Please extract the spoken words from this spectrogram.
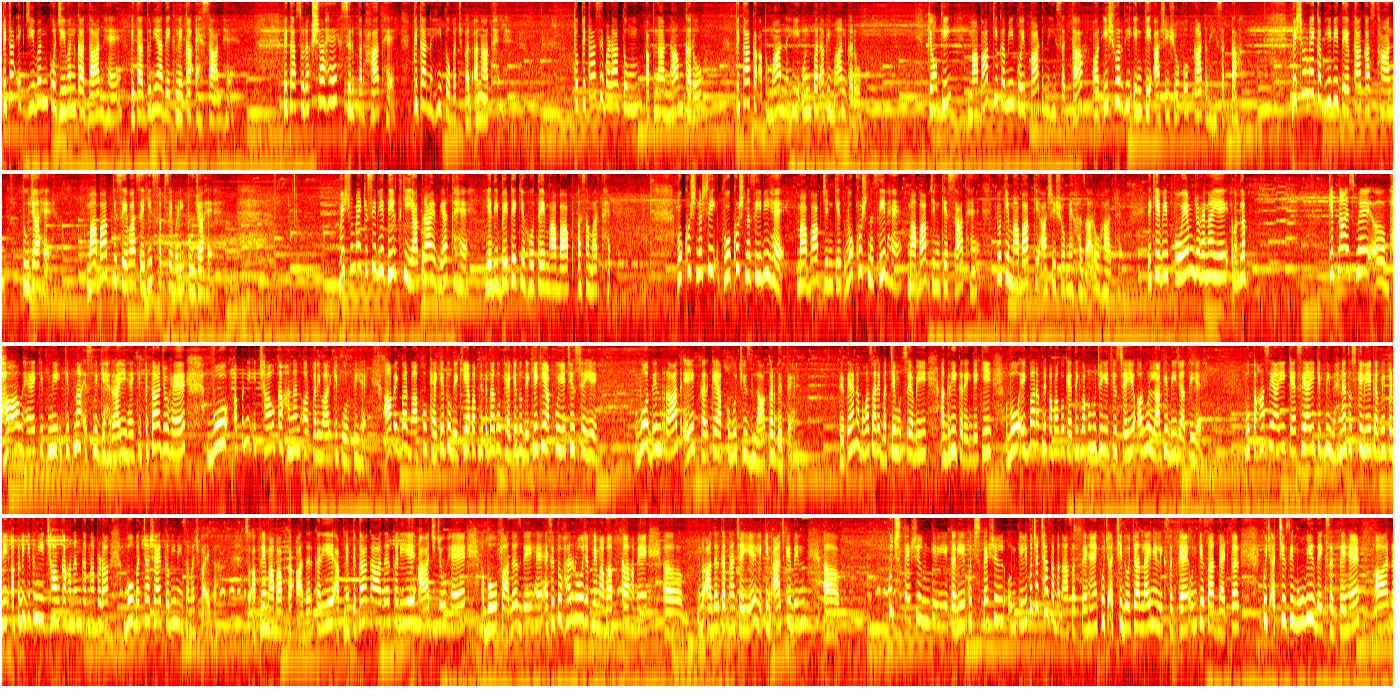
पिता एक जीवन को जीवन का दान है। पिता दुनिया देखने का एहसान है। पिता सुरक्षा है, सिर पर हाथ है। पिता नहीं तो बचपन अनाथ है। तो पिता से बड़ा तुम अपना नाम करो। पिता का अपमान नहीं, उन पर अभिमान करो। क्योंकि माँ बाप की कमी कोई पाट नहीं सकता और ईश्वर भी इनके आशीषों को काट नहीं सकता। विश्व में कभी भी देवता का स्थान दूजा है। माँ बाप की सेवा से ही सबसे बड़ी पूजा है। विश्व में किसी भी तीर्थ की यात्राएँ व्यर्थ हैं। यदि बेटे के होते माँ बाप असमर्थ हैं। वो खुश नसीब वो खुश नसीबी है माँ बाप जिनके, वो खुश नसीब हैं माँ बाप जिनके साथ हैं, क्योंकि माँ बाप की आशीषों में हज़ारों हाथ है। देखिए अभी पोएम जो है ना ये मतलब कितना इसमें भाव है, कितनी, कितना इसमें गहराई है कि पिता जो है, वो अपनी इच्छाओं का हनन और परिवार की पूर्ति है। आप एक बार बाप को कह के तो देखिए, आप अपने पिता को कह के तो देखिए कि आपको ये चीज़ चाहिए। वो दिन रात एक करके आपको वो चीज़ ला कर देते हैं। देते हैं ना, बहुत सारे बच्चे मुझसे अभी अग्री करेंगे कि वो एक बार अपने पापा को कहते हैं कि, पापा, मुझे ये चीज़ चाहिए, और वो ला के दी जाती है। वो कहाँ से आई कैसे आई कितनी मेहनत उसके लिए करनी पड़ी अपनी कितनी इच्छाओं का हनन करना पड़ा वो बच्चा शायद कभी नहीं समझ पाएगा। सो so, अपने माँ बाप का आदर करिए अपने पिता का आदर करिए। आज जो है वो फादर्स डे है। ऐसे तो हर रोज़ अपने माँ बाप का हमें नो आदर करना चाहिए लेकिन आज के दिन आ, कुछ स्पेशल उनके लिए करिए, कुछ स्पेशल उनके लिए कुछ अच्छा सा बना सकते हैं, कुछ अच्छी दो चार लाइनें लिख सकते हैं, उनके साथ बैठकर कुछ अच्छी सी मूवीज़ देख सकते हैं। और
